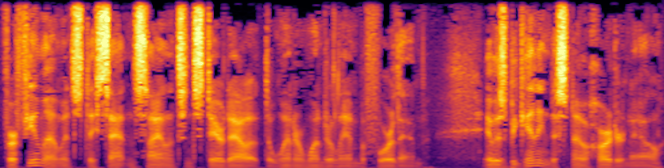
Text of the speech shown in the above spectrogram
For a few moments they sat in silence and stared out at the winter wonderland before them. It was beginning to snow harder now,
